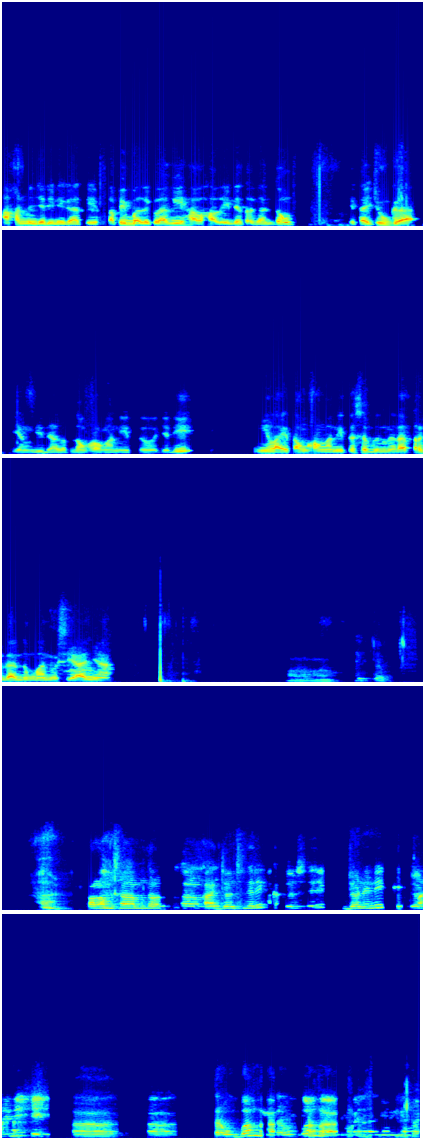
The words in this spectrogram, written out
akan menjadi negatif. Tapi balik lagi hal-hal ini tergantung kita juga yang di dalam tongkrongan itu. Jadi nilai tongkrongan itu sebenarnya tergantung manusianya. oh, gitu. Kalau misalnya menurut Kak John sendiri, Kak John sendiri, John ini John ini kayak eh, eh, terubah nggak? terubah nggak Gitu.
